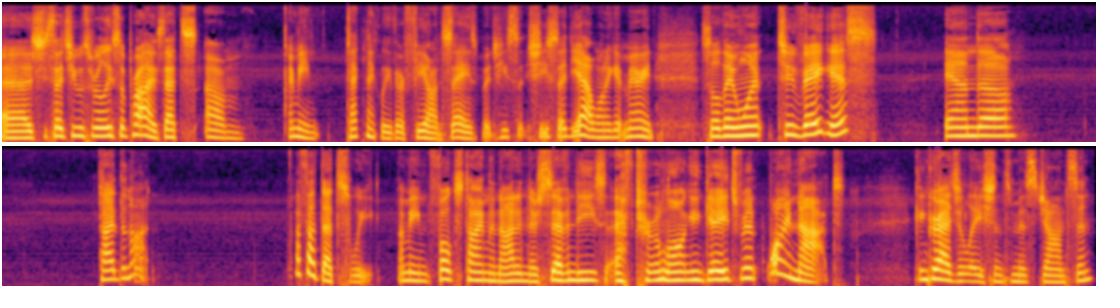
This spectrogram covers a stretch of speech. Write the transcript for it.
Uh, she said she was really surprised. That's, um, I mean, technically they're fiancés, but he she said, "Yeah, I want to get married." So they went to Vegas and uh, tied the knot. I thought that's sweet. I mean, folks tying the knot in their 70s after a long engagement, why not? Congratulations, Miss Johnson.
